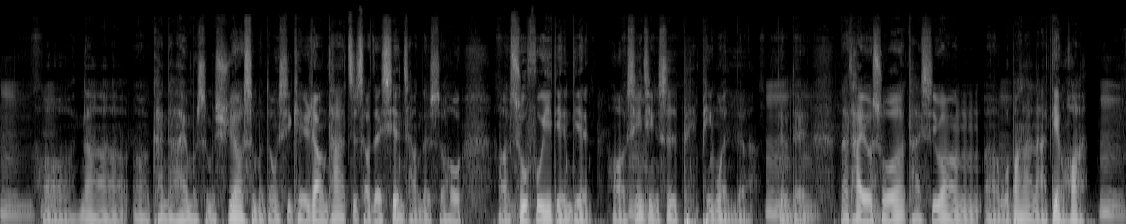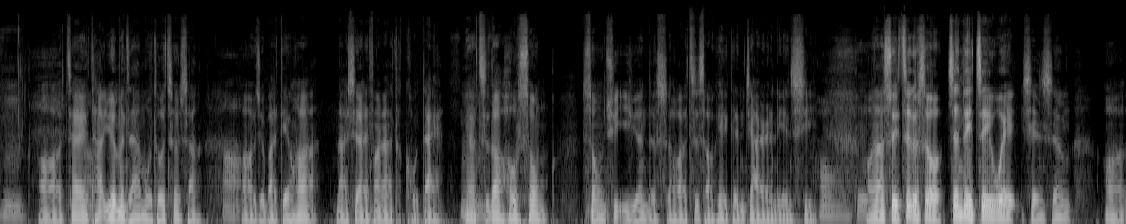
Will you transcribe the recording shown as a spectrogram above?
嗯，哦，那呃，看他还有没有什么需要，什么东西可以让他至少在现场的时候啊舒服一点点，哦，心情是平平稳的，对不对？那他又说他希望呃我帮他拿电话，嗯嗯，哦，在他原本在他摩托车上，哦，就把电话拿下来放下他口袋，你要知道后送。送去医院的时候，至少可以跟家人联系。哦，哦，那所以这个时候，针对这一位先生，呃，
